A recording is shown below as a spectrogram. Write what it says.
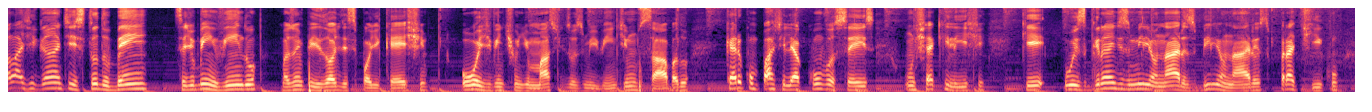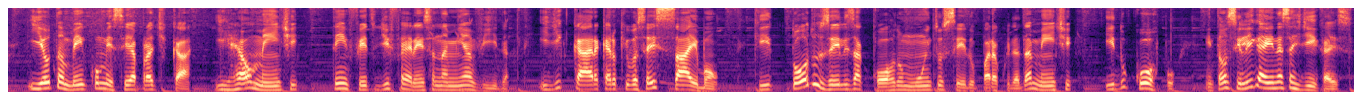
Fala gigantes, tudo bem? Seja bem-vindo a mais um episódio desse podcast. Hoje, 21 de março de 2020, um sábado, quero compartilhar com vocês um checklist que os grandes milionários, bilionários praticam e eu também comecei a praticar e realmente tem feito diferença na minha vida. E de cara quero que vocês saibam que todos eles acordam muito cedo para cuidar da mente e do corpo. Então se liga aí nessas dicas.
